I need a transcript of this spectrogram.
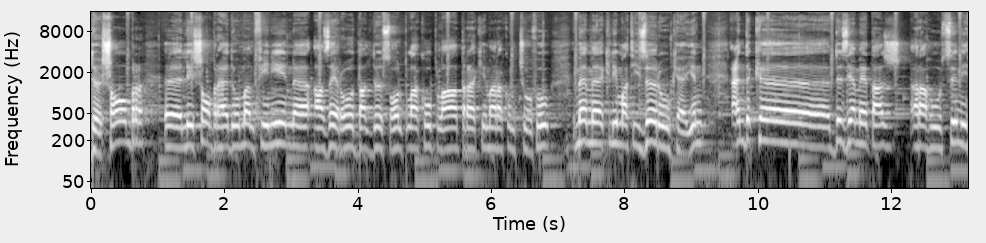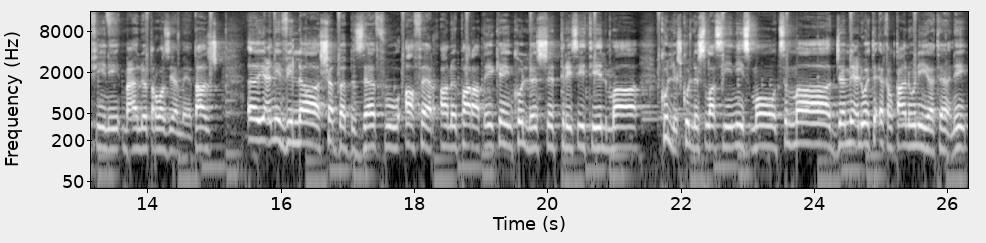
deux chambres les chambres هادوما مفينيين à zéro dalle de sol placo plâtre كيما راكم تشوفوا même climatiseur وكاين عندك deuxième étage راهو semi-fini مع le troisième étage يعني فيلا شابه بزاف و affaire imparable كاين كلش tricité الماء كلش كلش l'assainissement تسمى جميع الوثائق القانونيه تاني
